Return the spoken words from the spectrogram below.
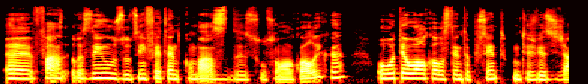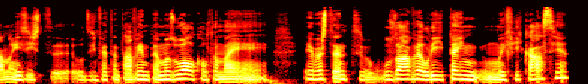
uh, fazem uso do desinfetante com base de solução alcoólica ou até o álcool a 70%, muitas vezes já não existe o desinfetante à venda, mas o álcool também é, é bastante usável e tem uma eficácia.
